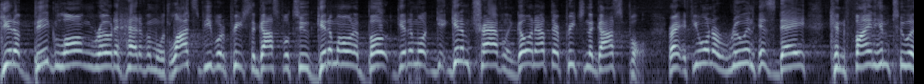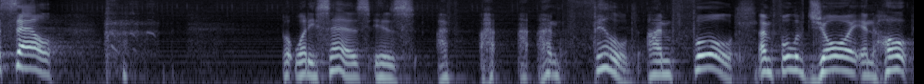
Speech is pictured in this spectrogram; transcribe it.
Get a big long road ahead of him with lots of people to preach the gospel to. Get him on a boat, get him, get, him traveling, going out there preaching the gospel, right? If you want to ruin his day, confine him to a cell. But what he says is, i am filled, I'm full, I'm full of joy and hope.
